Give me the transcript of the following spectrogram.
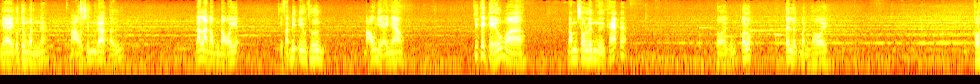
Nghề của tụi mình á Bào sinh ra tử. Đã là đồng đội á, Thì phải biết yêu thương Bảo vệ nhau. Chứ cái kiểu mà Đâm sau lưng người khác á Rồi cũng có lúc Tới lượt mình thôi. Thôi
